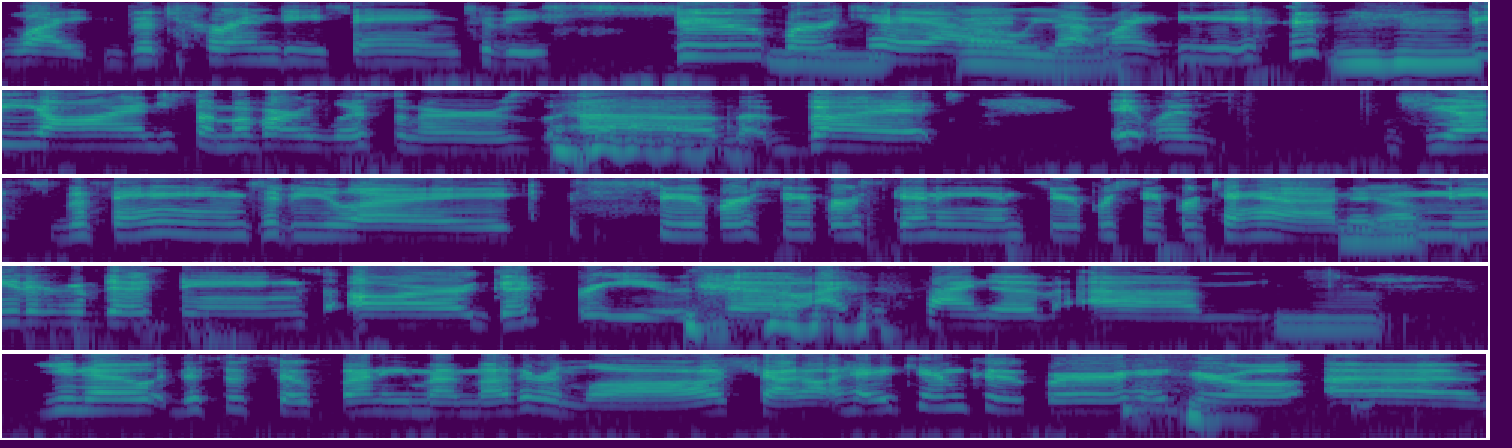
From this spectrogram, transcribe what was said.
like the trendy thing to be super Mm. tan. Oh, yeah. That might be hmm beyond some of our listeners. Um, but it was just the thing to be like super, super skinny and super, super tan. And Yep. neither of those things are good for you. So I just kind of, um, Yeah. you know, this is so funny. My mother in law, shout out, hey, Kim Cooper, hey, girl, um,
